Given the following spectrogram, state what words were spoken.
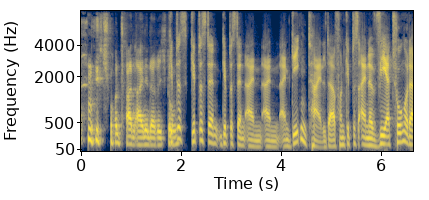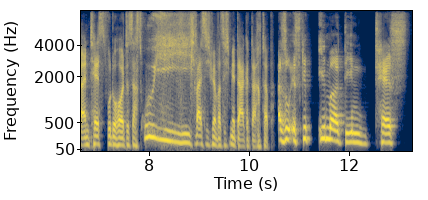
nicht spontan ein in der Richtung. Gibt es, gibt es denn, gibt es denn ein, ein, ein Gegenteil davon? Gibt es eine Wertung oder einen Test, wo du heute sagst, ui, ich weiß nicht mehr, was ich mir da gedacht habe? Also es gibt immer den Test,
